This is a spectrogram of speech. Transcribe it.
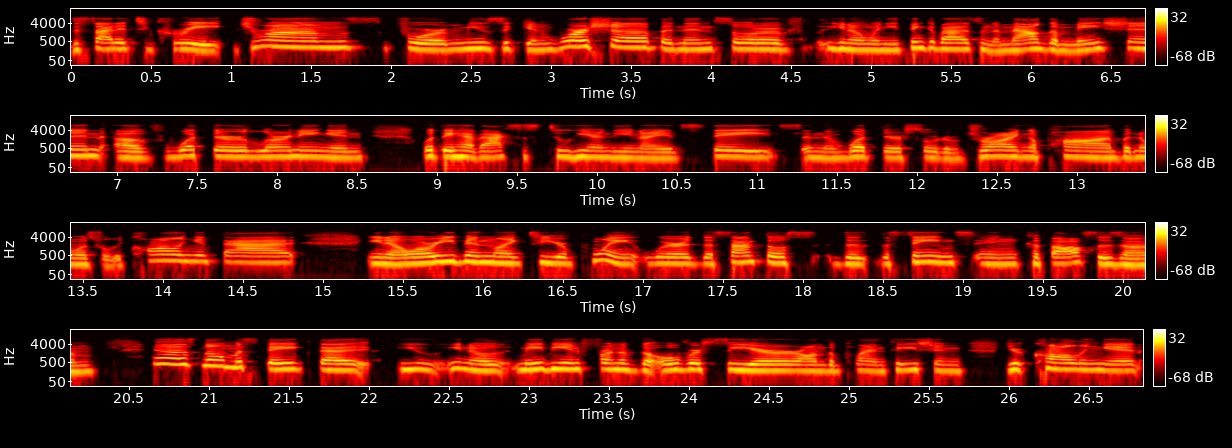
decided to create drums for music and worship and then sort of you know when you think about it, it's an amalgamation of what they're learning and what they have access to here in the united states and then what they're sort of drawing upon but no one's really calling it that you know or even like to your point where the santos the, the saints in catholicism yeah it's no mistake that you you know maybe in front of the overseer on the plantation you're calling it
